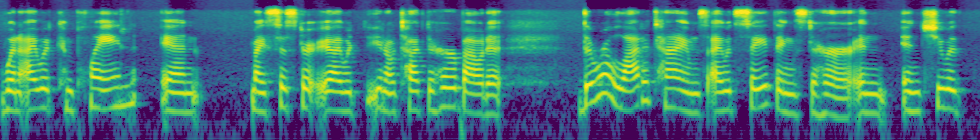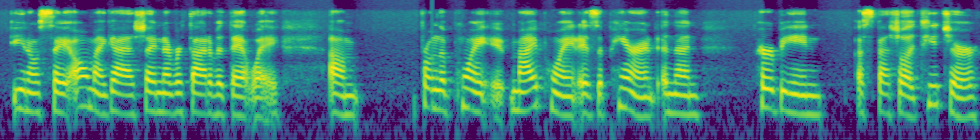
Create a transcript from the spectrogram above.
when I would complain and my sister, I would, you know, talk to her about it, there were a lot of times I would say things to her and, and she would, you know, say, oh my gosh, I never thought of it that way. Um, from the point, my point as a parent, and then her being a special ed teacher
